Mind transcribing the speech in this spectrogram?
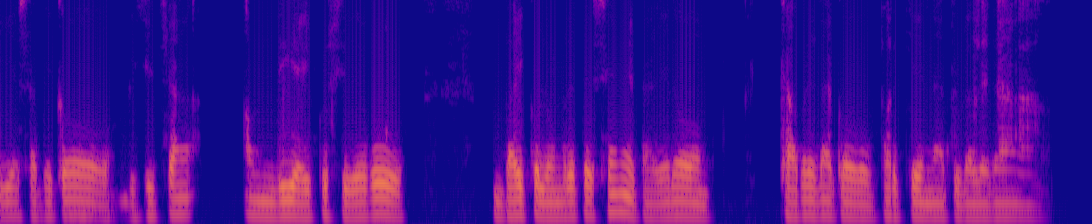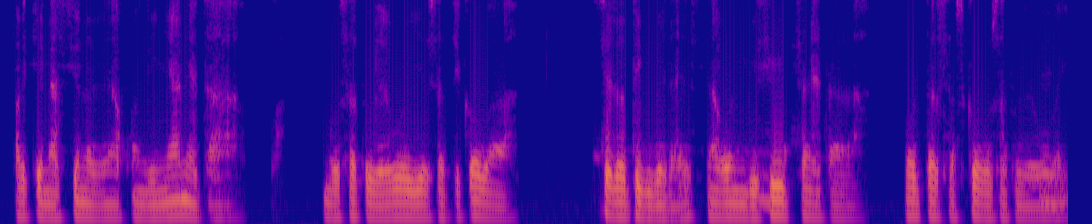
ia esateko bizitza handia ikusi dugu bai kolumbretesen eta gero kabrerako parke naturalera, parke nazionalera joan ginean eta ba, gozatu dugu ia esateko ba, zerotik bera, ez dagoen bizitza eta hortaz asko gozatu dugu bai.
